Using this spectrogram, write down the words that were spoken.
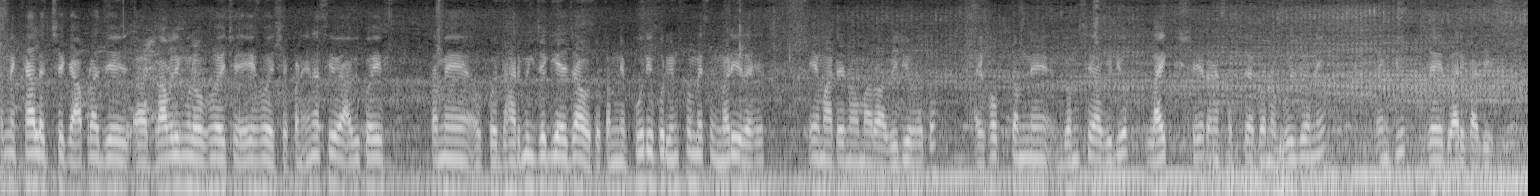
તમને ખ્યાલ જ છે કે આપણા જે ટ્રાવેલિંગ લોગ હોય છે એ હોય છે. પણ એના સિવાય આવી કોઈ તમે કોઈ ધાર્મિક જગ્યાએ જાઓ તો તમને પૂરેપૂરી ઇન્ફોર્મેશન મળી રહે. એ માટેનો અમારો આ વીડિયો હતો. આઈ હોપ તમને ગમશે આ વીડિયો લાઇક શેર અને સબસ્ક્રાઈબ કરવાનું ભૂલજો નહીં. થેન્ક યુ જય દ્વારકાધીશ.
